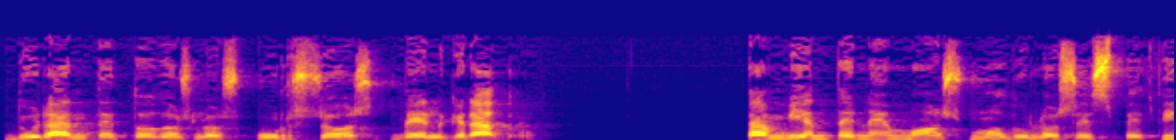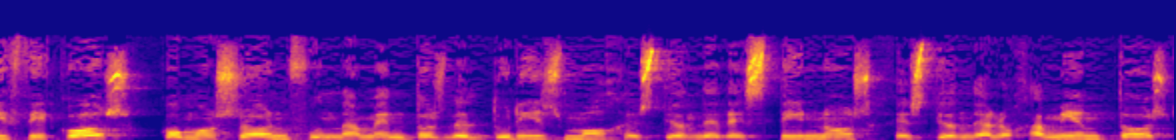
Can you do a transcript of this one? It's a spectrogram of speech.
durante todos los cursos del grado. También tenemos módulos específicos como son fundamentos del turismo, gestión de destinos, gestión de alojamientos,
